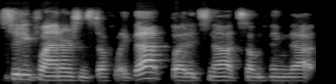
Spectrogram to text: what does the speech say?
city planners and stuff like that, but it's not something that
